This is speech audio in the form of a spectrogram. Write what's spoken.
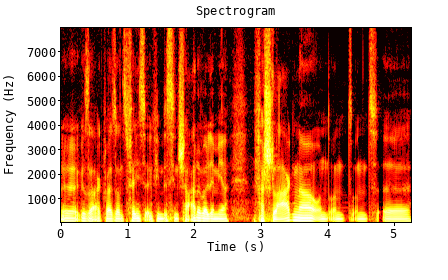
äh, gesagt, weil sonst fände ich es irgendwie ein bisschen schade, weil er mir verschlagener und, und, und äh,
